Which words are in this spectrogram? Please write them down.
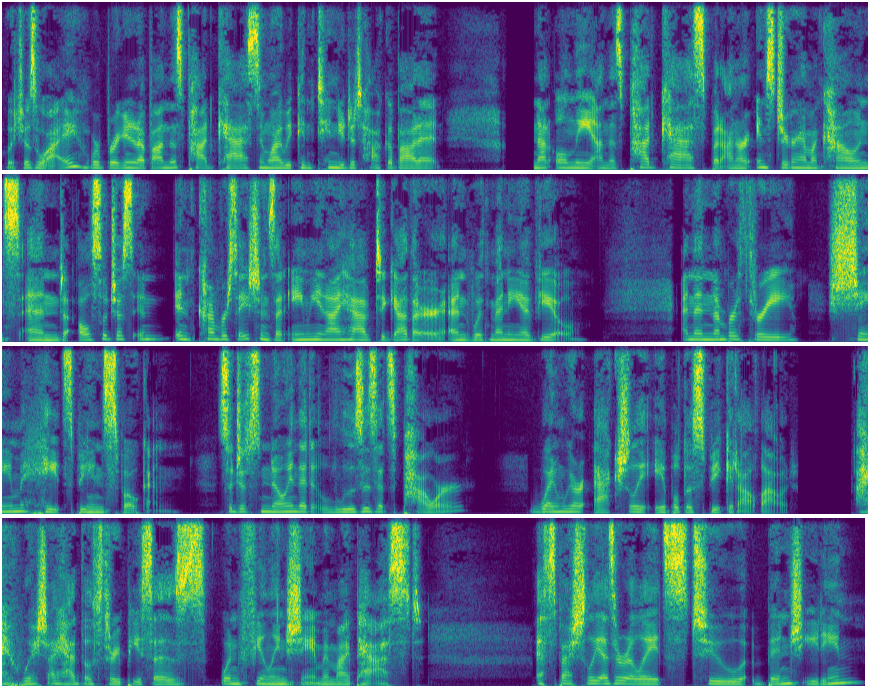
which is why we're bringing it up on this podcast and why we continue to talk about it. Not only on this podcast, but on our Instagram accounts and also just in, in conversations that Amy and I have together and with many of you. And then number three, shame hates being spoken. So just knowing that it loses its power when we're actually able to speak it out loud. I wish I had those three pieces when feeling shame in my past, especially as it relates to binge eating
